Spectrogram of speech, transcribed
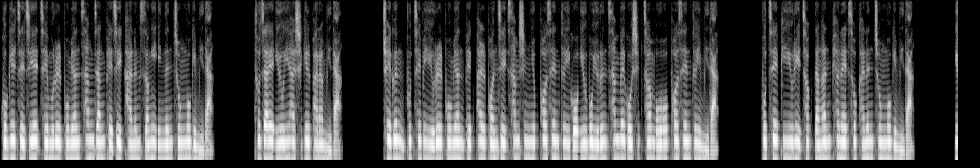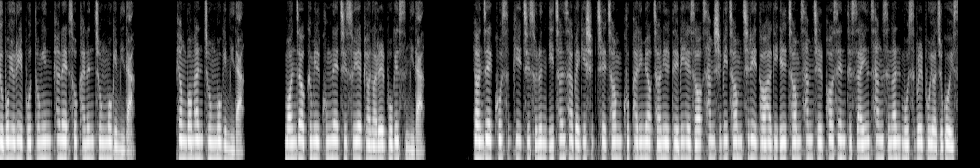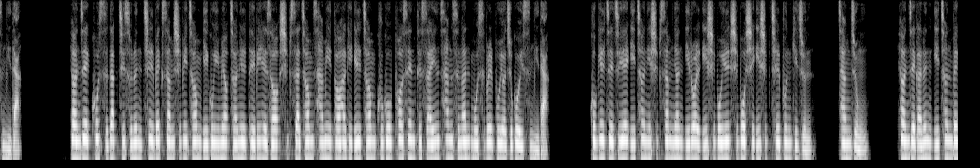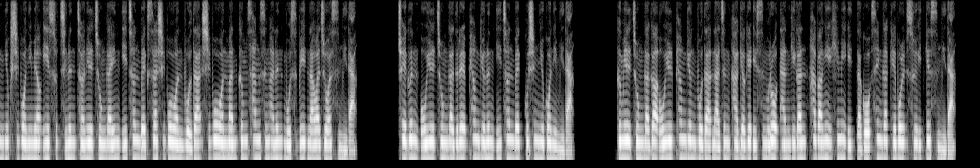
국일제지의 재물을 보면 상장 폐지 가능성이 있는 종목입니다. 투자에 유의하시길 바랍니다. 최근 부채 비율을 보면 108번지 36%이고 유보율은 350.55%입니다. 부채 비율이 적당한 편에 속하는 종목입니다. 유보율이 보통인 편에 속하는 종목입니다. 평범한 종목입니다. 먼저 금일 국내 지수의 변화를 보겠습니다. 현재 코스피 지수는 2427.98이며 전일 대비해서 32.72 더하기 1.37% 쌓인 상승한 모습을 보여주고 있습니다. 현재 코스닥 지수는 732.29이며 전일 대비해서 14.32 더하기 1.99% 쌓인 상승한 모습을 보여주고 있습니다. 국일제지의 2023년 1월 25일 15시 27분 기준 장중 현재가는 2160원이며 이 수치는 전일 종가인 2145원보다 15원만큼 상승하는 모습이 나와주었습니다. 최근 5일 종가들의 평균은 2196원입니다. 금일 종가가 5일 평균보다 낮은 가격에 있으므로 단기간 하방이 힘이 있다고 생각해 볼 수 있겠습니다.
